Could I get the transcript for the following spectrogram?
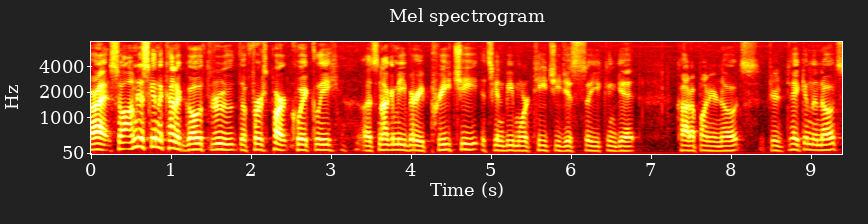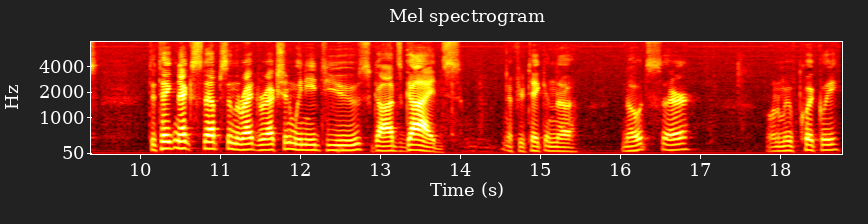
All right, so I'm just going to kind of go through the first part quickly. It's not going to be very preachy. It's going to be more teachy just so you can get caught up on your notes. If you're taking the notes, to take next steps in the right direction, we need to use God's guides. If you're taking the notes there, I want to move quickly.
